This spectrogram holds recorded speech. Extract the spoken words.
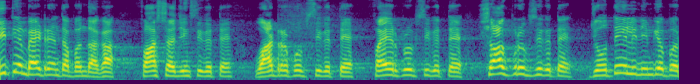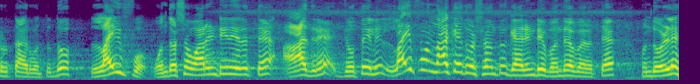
ಲಿಥಿಯಂ ಬ್ಯಾಟ್ರಿ ಅಂತ ಬಂದಾಗ ಫಾಸ್ಟ್ ಚಾರ್ಜಿಂಗ್ ಸಿಗುತ್ತೆ ವಾಟರ್ ಪ್ರೂಫ್ ಸಿಗುತ್ತೆ ಫೈರ್ ಪ್ರೂಫ್ ಸಿಗುತ್ತೆ ಶಾಕ್ ಪ್ರೂಫ್ ಸಿಗುತ್ತೆ. ಜೊತೆಯಲ್ಲಿ ನಿಮಗೆ ಬರುತ್ತಾ ಇರುವಂಥದ್ದು ಲೈಫ್ ಒಂದು ವರ್ಷ ವಾರಂಟಿನೇ ಇರುತ್ತೆ, ಆದರೆ ಜೊತೆಯಲ್ಲಿ ಲೈಫ್ ಒಂದು ನಾಲ್ಕೈದು ವರ್ಷ ಅಂತೂ ಗ್ಯಾರಂಟಿ ಬಂದೇ ಬರುತ್ತೆ. ಒಂದು ಒಳ್ಳೆ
